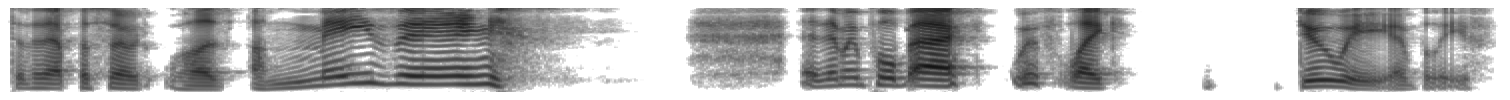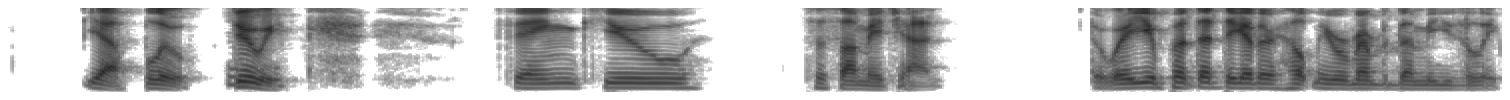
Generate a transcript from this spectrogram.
to that episode was amazing. and then we pull back with like Dewey, I believe. Yeah, Blue. Dewey. Thank you, Sasame-chan. The way you put that together helped me remember them easily.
